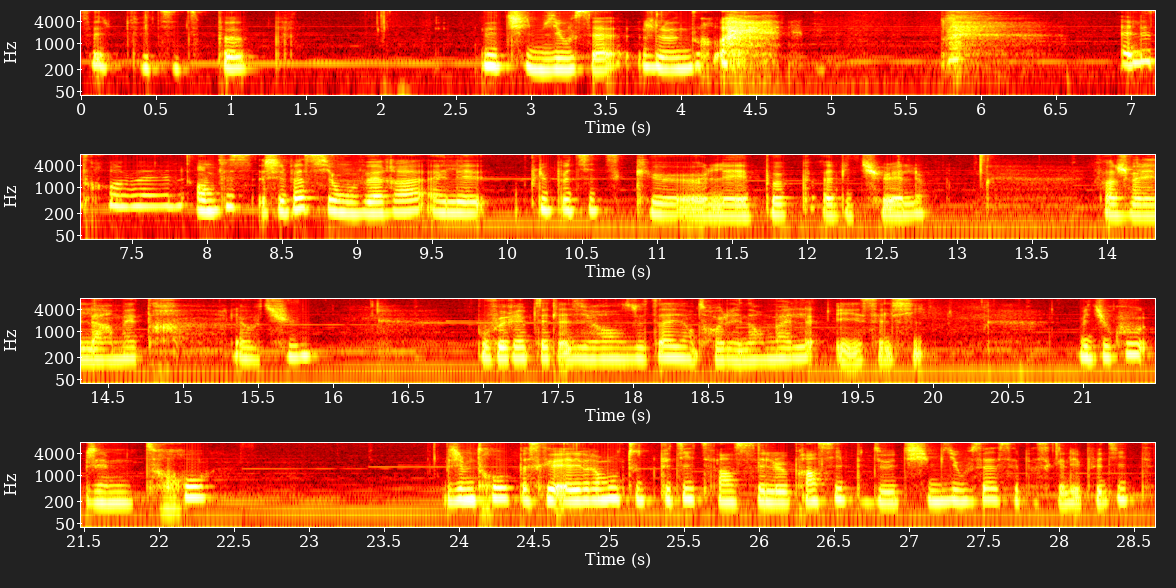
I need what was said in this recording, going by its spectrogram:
cette petite pop de Chibiusa, je l'aime trop. elle est trop belle. En plus, je sais pas si on verra, elle est plus petite que les pop habituelles. Enfin, je vais aller la remettre là au-dessus. Vous verrez peut-être la différence de taille entre les normales et celle-ci. Mais du coup, j'aime trop. J'aime trop parce qu'elle est vraiment toute petite. Enfin, c'est le principe de Chibi ou ça, c'est parce qu'elle est petite.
